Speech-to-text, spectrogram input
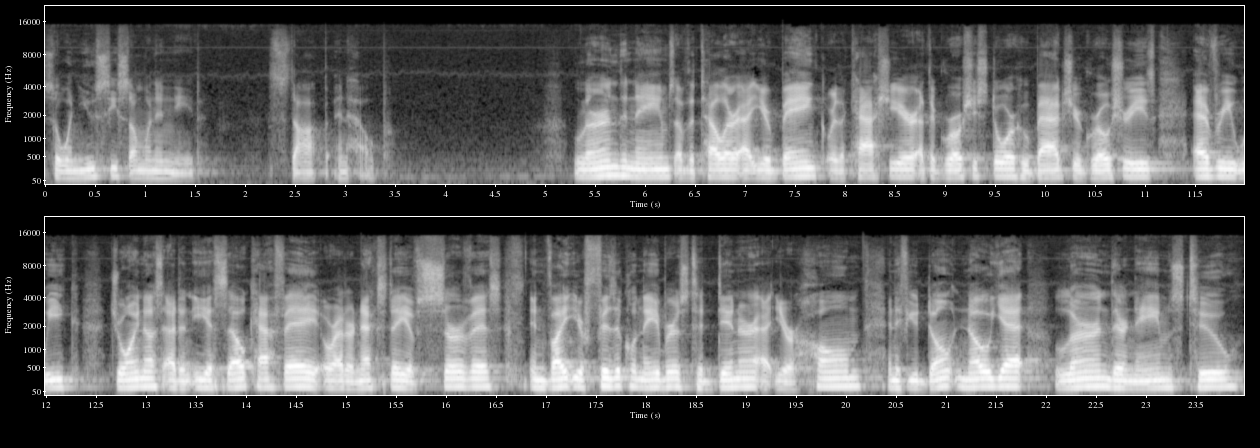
So when you see someone in need, stop and help. Learn the names of the teller at your bank or the cashier at the grocery store who bags your groceries every week. Join us at an ESL cafe or at our next day of service. Invite your physical neighbors to dinner at your home. And if you don't know yet, learn their names too.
